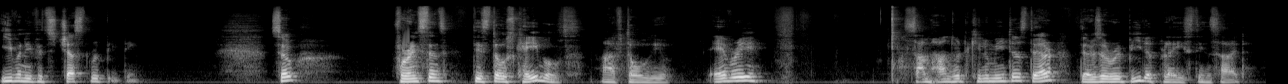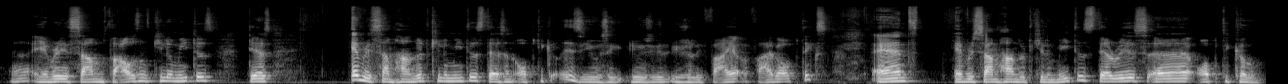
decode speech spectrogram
even if it's just repeating. So, for instance, these those cables I've told you. Every some hundred kilometers there, there's a repeater placed inside. Yeah? Every some thousand kilometers, there's every some hundred kilometers, there's an optical, is usually, usually, fiber, fiber optics, and every some hundred kilometers there is a optical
